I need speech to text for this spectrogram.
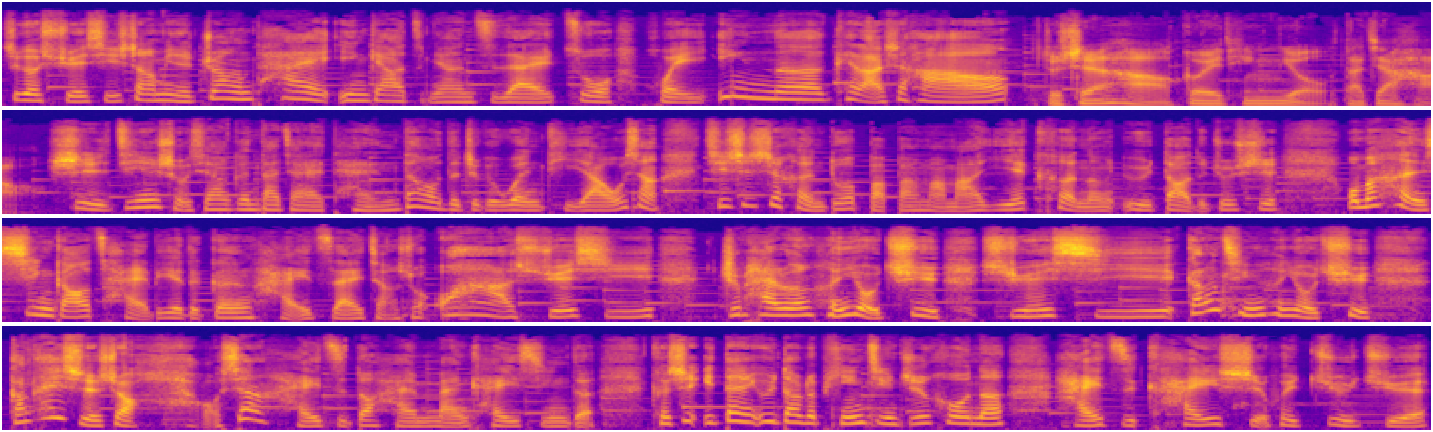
这个学习上面的状态，应该要怎么样子来做回应呢？K 老师好，主持人好，各位听友大家好。是今天首先要跟大家来谈到的这个问题啊，我想其实是很多爸爸妈妈也可能遇到的，就是我们很兴高采烈的跟孩子来讲说，哇，学习直排轮很有趣，学习。钢琴很有趣，刚开始的时候好像孩子都还蛮开心的，可是，一旦遇到了瓶颈之后呢，孩子开始会拒绝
